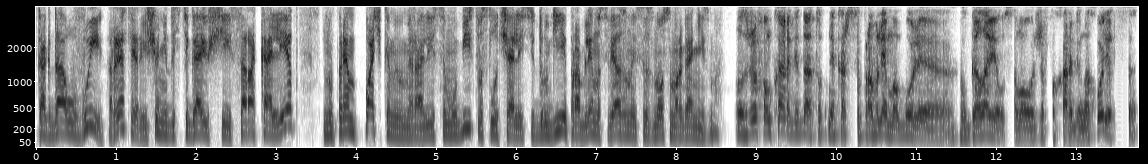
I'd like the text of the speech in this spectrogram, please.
когда, увы, рестлеры, еще не достигающие 40 лет, ну, прям пачками умирали, и самоубийства случались, и другие проблемы, связанные с износом организма. С Джеффом Харди, да, тут, мне кажется, проблема более в голове у самого Джеффа Харди находится.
